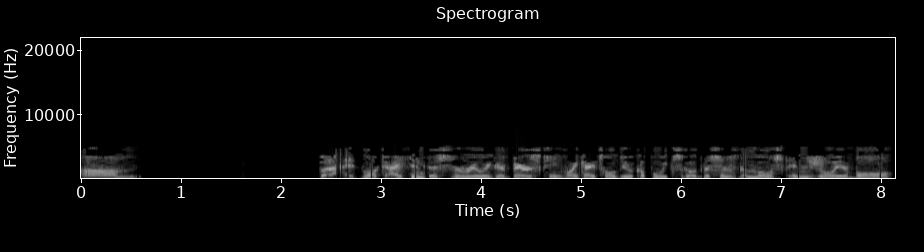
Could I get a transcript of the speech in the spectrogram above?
Um, but I, look, I think this is a really good Bears team. Like I told you a couple weeks ago, this is the most enjoyable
